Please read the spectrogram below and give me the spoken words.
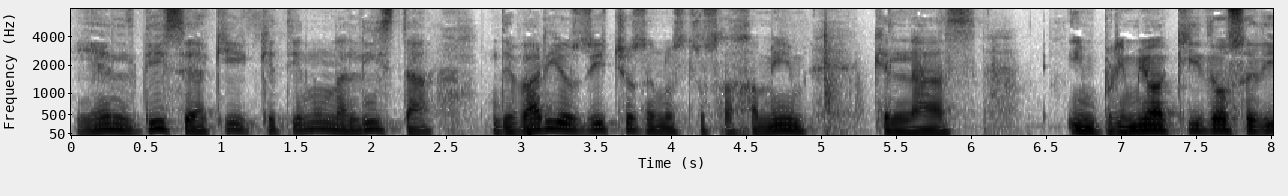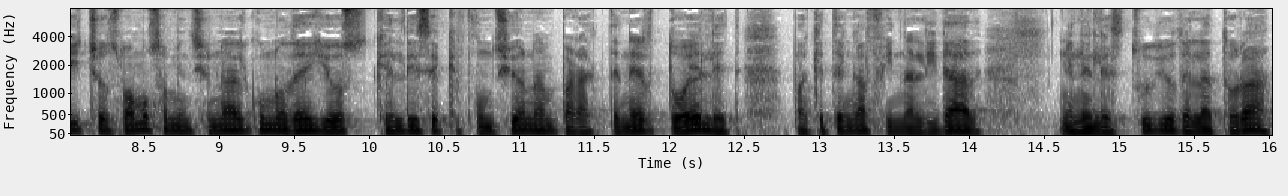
Y él dice aquí que tiene una lista de varios dichos de nuestros hajamim que las imprimió aquí 12 dichos. Vamos a mencionar alguno de ellos que él dice que funcionan para tener toelet, para que tenga finalidad en el estudio de la Torah.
